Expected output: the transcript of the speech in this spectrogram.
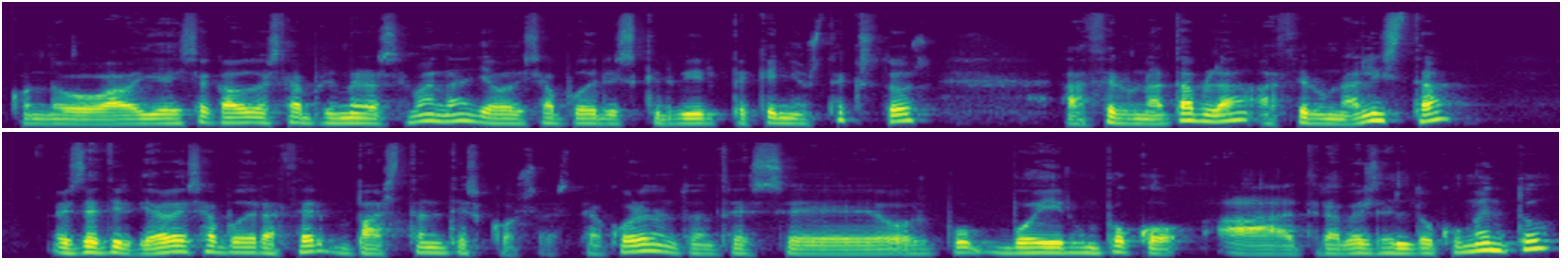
cuando hayáis acabado esta primera semana ya vais a poder escribir pequeños textos, hacer una tabla, hacer una lista, es decir, que vais a poder hacer bastantes cosas, ¿de acuerdo? Entonces eh, os voy a ir un poco a través del documento,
